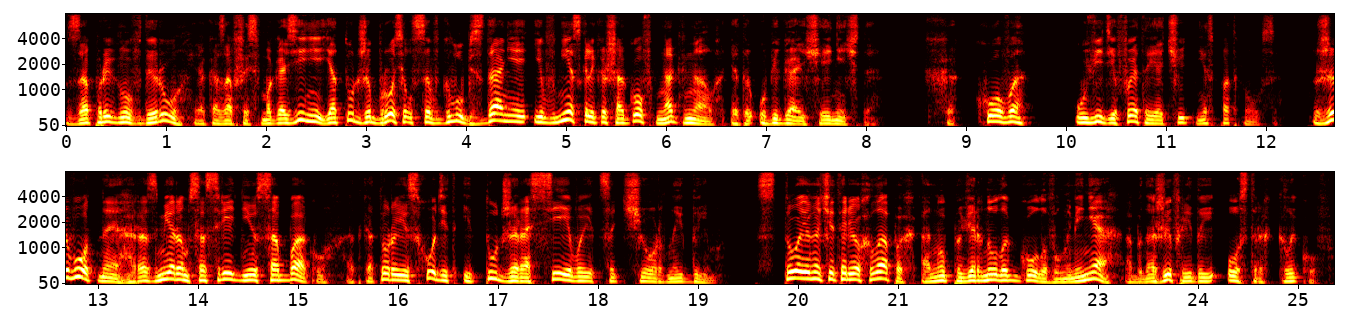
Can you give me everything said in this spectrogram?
Запрыгнув в дыру и оказавшись в магазине, я тут же бросился вглубь здания и в несколько шагов нагнал это убегающее нечто. Какого? Увидев это, я чуть не споткнулся. Животное размером со среднюю собаку, от которой исходит и тут же рассеивается черный дым. Стоя на четырех лапах, оно повернуло голову на меня, обнажив ряды острых клыков.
